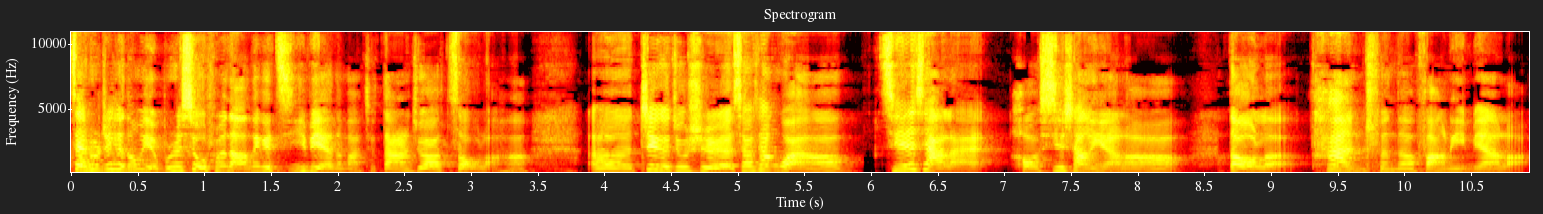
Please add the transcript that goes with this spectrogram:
再说这些东西也不是绣春囊那个级别的嘛，就当然就要走了哈。呃，这个就是潇湘馆啊。接下来好戏上演了啊，到了探春的房里面了。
